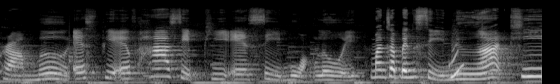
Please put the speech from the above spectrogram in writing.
Primer SPF 50 PA 4 บวกเลย มันจะเป็นสีเนื้อที่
